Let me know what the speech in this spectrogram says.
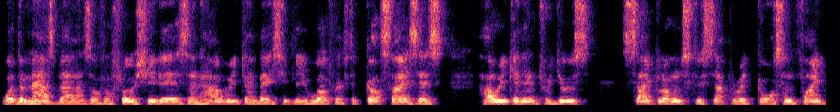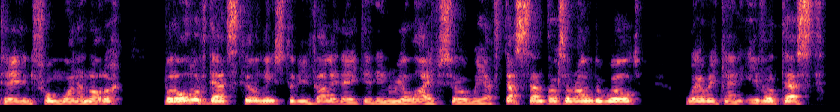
what the mass balance of a flow sheet is and how we can basically work with the cut sizes, how we can introduce cyclones to separate coarse and fine tailings from one another but all of that still needs to be validated in real life. So we have test centers around the world where we can either test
